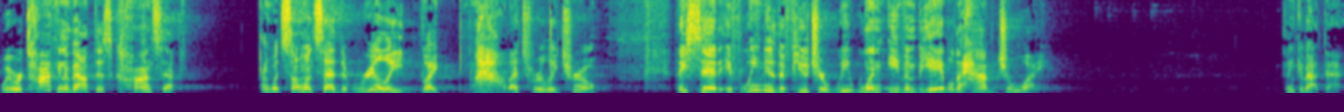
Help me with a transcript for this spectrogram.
we were talking about this concept and what someone said that really, like, wow, that's really true. They said if we knew the future, we wouldn't even be able to have joy. Think about that.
